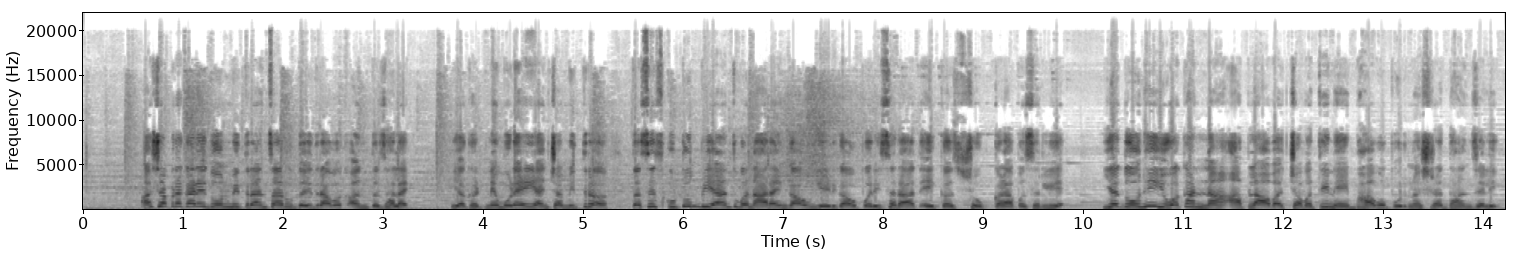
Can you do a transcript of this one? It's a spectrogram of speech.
अशा प्रकारे दोन मित्रांचा हृदयद्रावक अंत झालाय. या घटनेमुळे यांच्या मित्र तसेच कुटुंबियांत व नारायणगाव येडगाव परिसरात एकच शोककळा पसरली आहे या दोन्ही युवकांना आपला आवाजच्या वतीने भावपूर्ण श्रद्धांजली.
